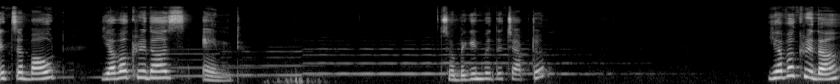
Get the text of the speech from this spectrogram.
It's about Yavakrida's end. So, begin with the chapter. Yavakrida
